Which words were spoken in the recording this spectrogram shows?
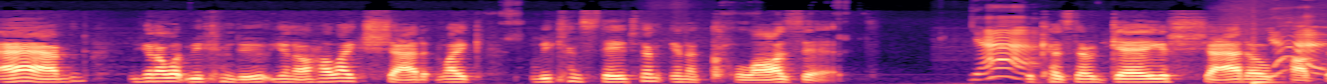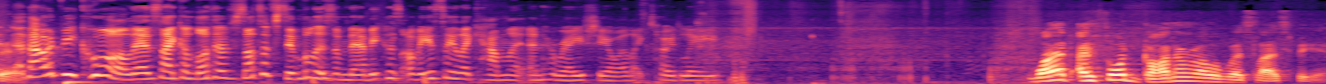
and you know what we can do? You know how like shadow like we can stage them in a closet Yeah. because they're gay shadow Yeah, puppets. that would be cool. There's like a lot of lots of symbolism there because obviously like Hamlet and Horatio are like totally What? I thought Goneril was lesbian.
